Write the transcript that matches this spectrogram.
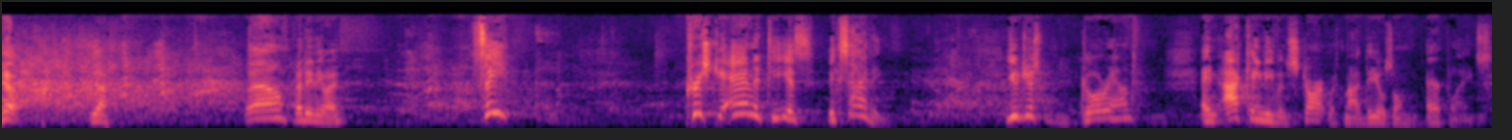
yeah. Yeah. Well, but anyway. See, Christianity is exciting. You just go around, and I can't even start with my deals on airplanes.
